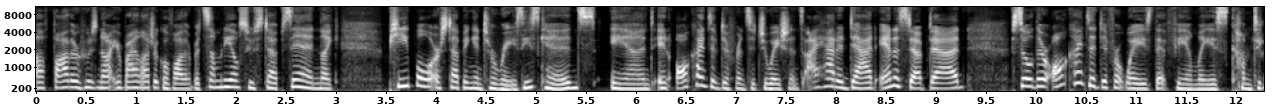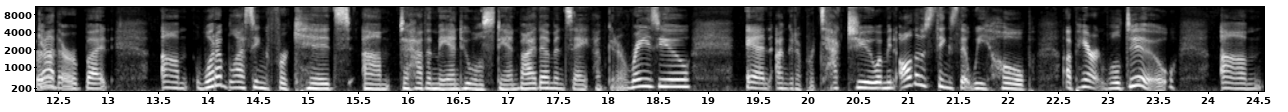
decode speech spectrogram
a, father who's not your biological father, but somebody else who steps in. Like people are stepping in to raise these kids and in all kinds of different situations. I had a dad and a stepdad. So there are all kinds of different ways that families come together. Sure. But um, what a blessing for kids um, to have a man who will stand by them and say, I'm going to raise you and I'm going to protect you. I mean, all those things that we hope a parent will do. Um,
